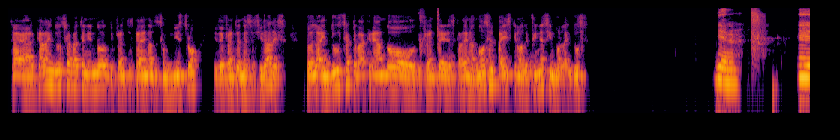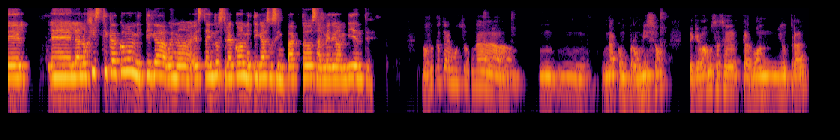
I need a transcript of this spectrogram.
O sea, cada industria va teniendo diferentes cadenas de suministro y diferentes necesidades. Entonces, la industria te va creando diferentes cadenas. No es el país quien lo define, sino la industria. Bien. Eh, la logística, ¿cómo mitiga, bueno, esta industria, cómo mitiga sus impactos al medio ambiente? Nosotros tenemos un, compromiso de que vamos a hacer carbón neutral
